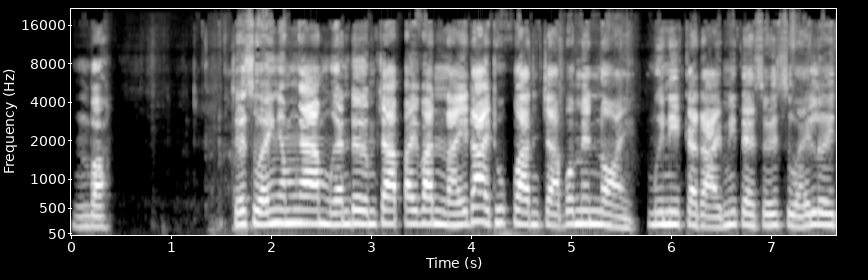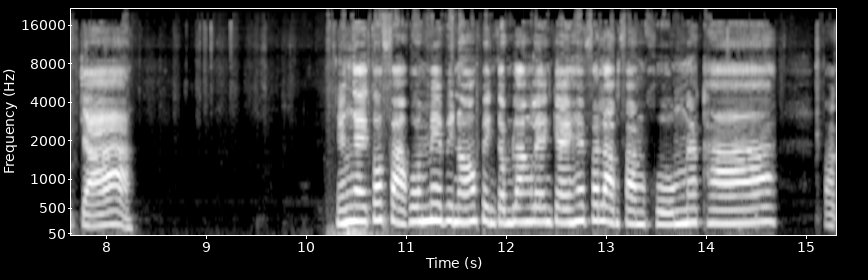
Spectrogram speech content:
เห็นบ่ สวยๆงามๆเหมือนเดิมจ้าไปวันไหนได้ทุกวันจ้ะบ่แม่นหน่อย มือนี้กระไดมีแต่สวยๆเลยจ้า ยังไงก็ฝากพ่อแม่พี่น้องเป็นกำลังแรงใจให้ฝรั่งฝั่งโค้งนะคะ ฝาก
